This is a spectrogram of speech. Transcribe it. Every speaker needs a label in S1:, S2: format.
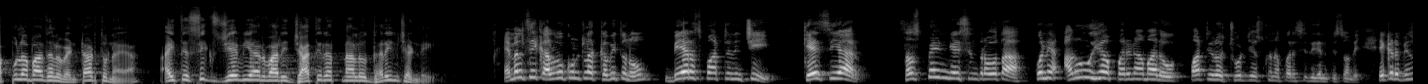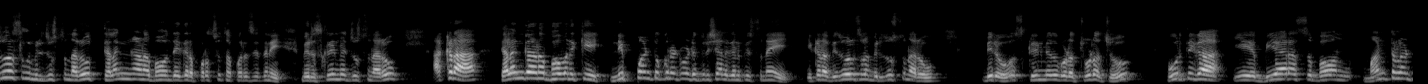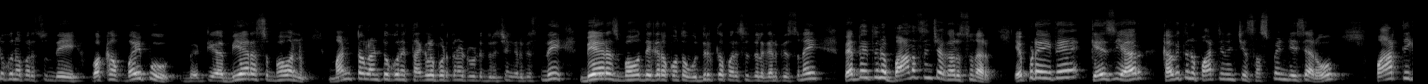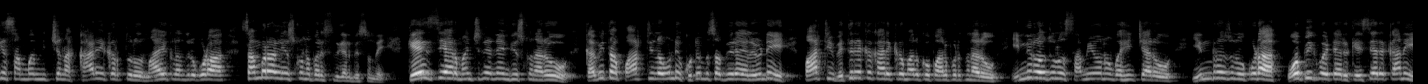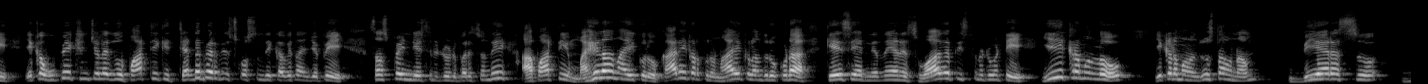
S1: అప్పుల బాధలు వెంటాడుతున్నాయా? అయితే సిక్స్ జేవిఆర్ వారి జాతిరత్నాలు ధరించండి.
S2: ఎమ్మెల్సీ కల్వకుంట్ల కవితను బీఆర్ఎస్ పార్టీ నుంచి కేసీఆర్ సస్పెండ్ చేసిన తర్వాత కొన్ని అనూహ్య పరిణామాలు పార్టీలో చోటు చేసుకున్న పరిస్థితి కనిపిస్తుంది. ఇక్కడ విజువల్స్లు మీరు చూస్తున్నారు తెలంగాణ భవన్ దగ్గర ప్రస్తుత పరిస్థితిని మీరు స్క్రీన్ మీద చూస్తున్నారు. అక్కడ తెలంగాణ భవన్కి నిప్పంటుకున్నటువంటి దృశ్యాలు కనిపిస్తున్నాయి. ఇక్కడ విజువల్స్లో మీరు చూస్తున్నారు మీరు స్క్రీన్ మీద కూడా చూడొచ్చు. పూర్తిగా ఈ బీఆర్ఎస్ భవన్ మంటలు అంటుకున్న పరిస్థితుంది. ఒకవైపు బీఆర్ఎస్ భవన్ మంటలు అంటుకుని తగలబడుతున్నటువంటి దృశ్యం కనిపిస్తుంది. బీఆర్ఎస్ భవన్ దగ్గర కొంత ఉద్రిక్త పరిస్థితులు కనిపిస్తున్నాయి. పెద్ద ఎత్తున బాణసంచా కలుస్తున్నారు ఎప్పుడైతే కేసీఆర్ కవితను పార్టీ నుంచి సస్పెండ్ చేశారో పార్టీకి సంబంధించిన కార్యకర్తలు నాయకులందరూ కూడా సంబరాలు చేసుకున్న పరిస్థితి కనిపిస్తుంది. కేసీఆర్ మంచి నిర్ణయం తీసుకున్నారు. కవిత పార్టీలో ఉండి కుటుంబ సభ్యురాలు ఉండి పార్టీ వ్యతిరేక కార్యక్రమాలకు పాల్పడుతున్నారు. ఇన్ని రోజులు సమయం వహించారు. ఇన్ని రోజులు కూడా ఓపిక పెట్టారు కేసీఆర్ కానీ ఇక ఉపేక్షించలేదు. పార్టీకి చెడ్డ పేరు తీసుకొస్తుంది కవిత అని చెప్పి సస్పెండ్ చేసినటువంటి పరిస్థితి ఆ పార్టీ మహిళా నాయకులు కార్యకర్తలు నాయకులందరూ కూడా కేసీఆర్ నిర్ణయాన్ని స్వాగతిస్తున్నటువంటి ఈ క్రమంలో ఇక్కడ మనం చూస్తా ఉన్నాం. బీఆర్ఎస్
